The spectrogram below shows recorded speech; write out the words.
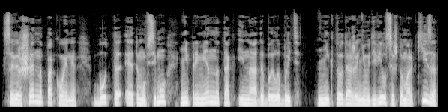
совершенно покойны, будто этому всему непременно так и надо было быть. Никто даже не удивился, что маркиза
